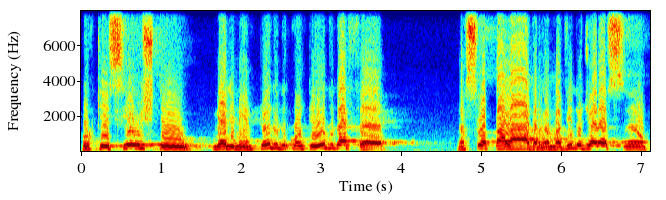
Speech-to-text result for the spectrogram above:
Porque se eu estou me alimentando do conteúdo da fé, na sua palavra, numa vida de oração,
